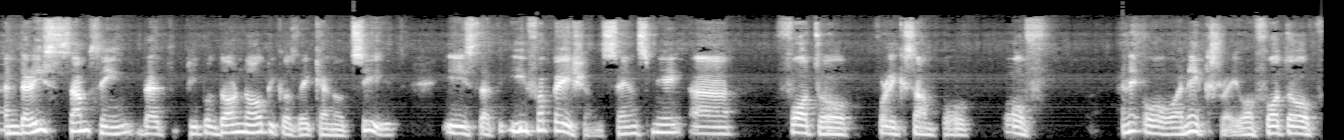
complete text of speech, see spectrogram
And there is something that people don't know because they cannot see it is that if a patient sends me a photo, for example, of an, or an X-ray or a photo of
